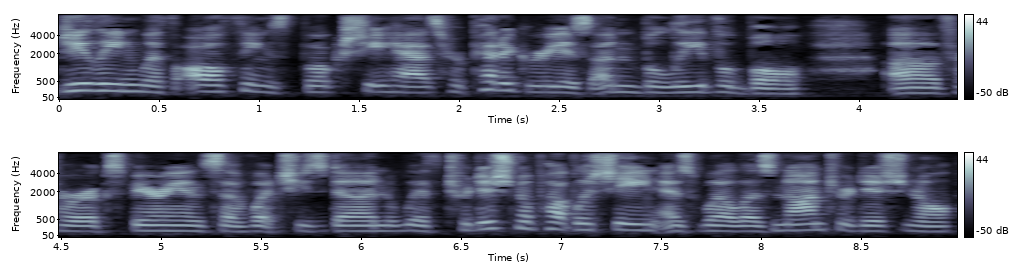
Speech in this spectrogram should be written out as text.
dealing with all things books. She has her pedigree is unbelievable of her experience of what she's done with traditional publishing as well as non-traditional,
